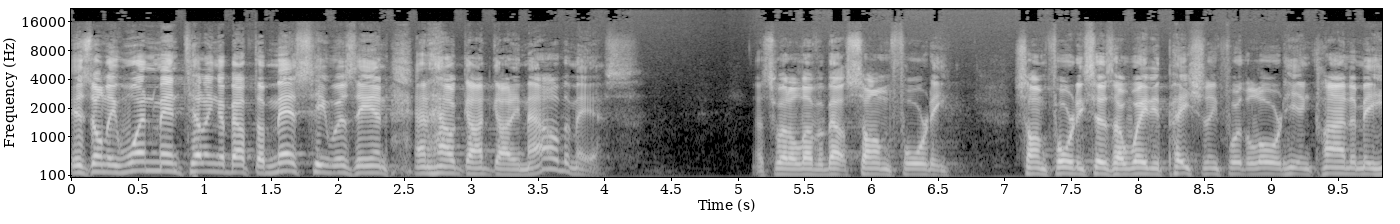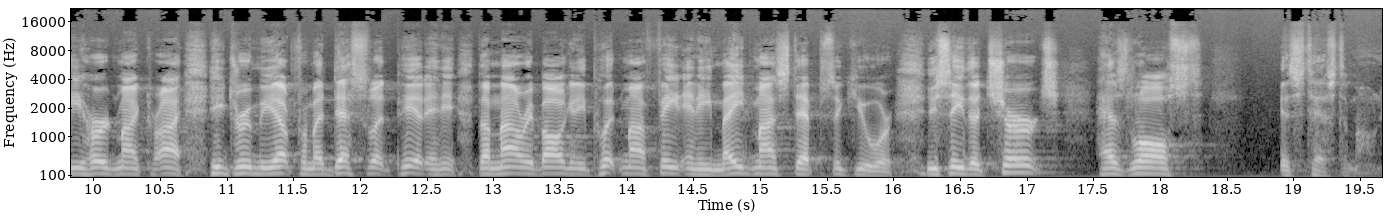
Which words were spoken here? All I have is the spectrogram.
is only one man telling about the mess he was in and how God got him out of the mess. That's what I love about Psalm 40. Psalm 40 says, I waited patiently for the Lord. He inclined to me. He heard my cry. He drew me up from a desolate pit and he, the miry bog, and He put my feet and He made my steps secure. You see, the church has lost its testimony.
